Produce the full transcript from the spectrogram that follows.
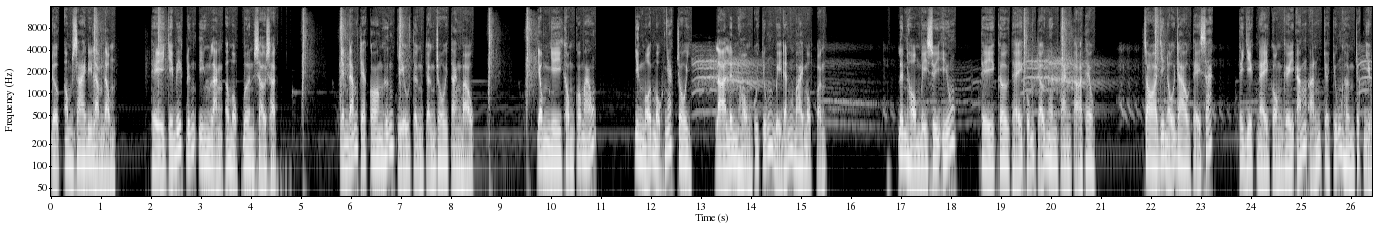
được ông sai đi làm đồng, Thì chỉ biết đứng yên lặng ở một bên sợ sệt Nhìn đám trẻ con hứng chịu từng trận roi tàn bạo Dòng nhi không có máu nhưng mỗi một nhát trôi Là linh hồn của chúng bị đánh bay một phần. Linh hồn bị suy yếu Thì cơ thể cũng trở nên tàn tạ theo. So với nỗi đau thể xác Thì việc này còn gây ám ảnh cho chúng hơn rất nhiều.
